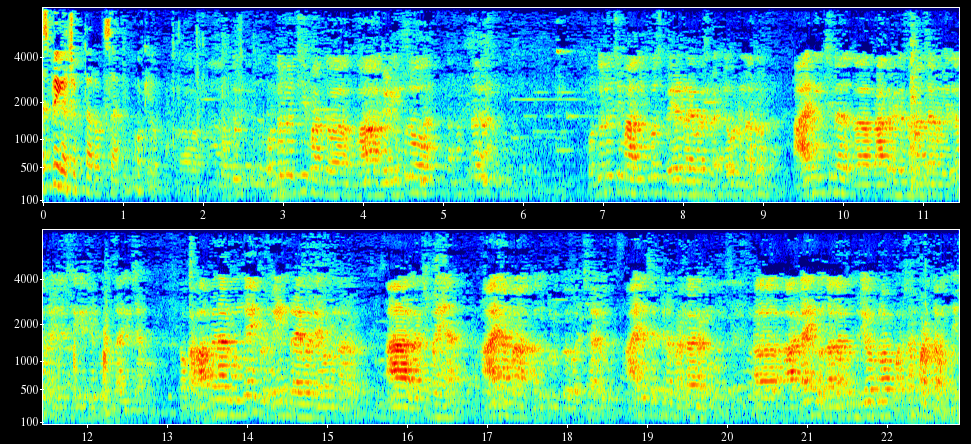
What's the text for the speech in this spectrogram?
ఎస్పీ గారు చెప్తారు ఒకసారి. ఓకే పొద్దు నుంచి మా అదుపులో స్పేర్ డ్రైవర్ ఎవరున్నారు ఆయన ఇచ్చిన ప్రాథమిక సమాచారం మీద మేము ఇన్వెస్టిగేషన్ కొనసాగించాము ఒక హాఫ్ అన్ అవర్ ముందే ఇప్పుడు మెయిన్ డ్రైవర్ ఎవరున్నారు? ఆ లక్ష్మయ్య. ఆయన మా అదుపులకు వచ్చారు. ఆయన చెప్పిన ప్రకారం ఆ, టైంలో దాదాపు త్రీ ఓ క్లాక్ వర్షం పడతా ఉంది.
